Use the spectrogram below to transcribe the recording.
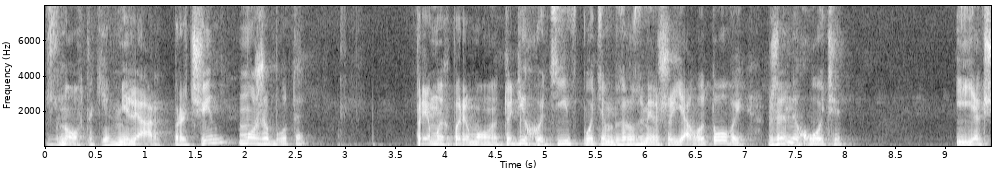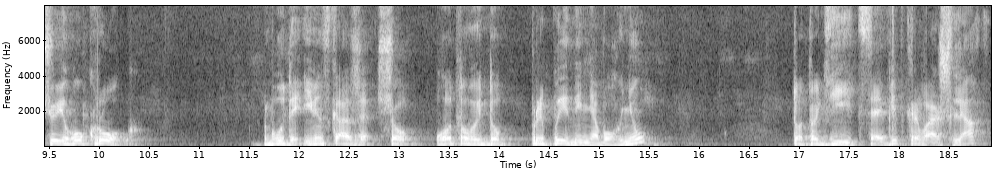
знов таки мільярд причин може бути прямих перемовин. Тоді хотів, потім зрозумів, що я готовий, вже не хоче. І якщо його крок буде, і він скаже, що готовий до припинення вогню, то тоді це відкриває шлях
